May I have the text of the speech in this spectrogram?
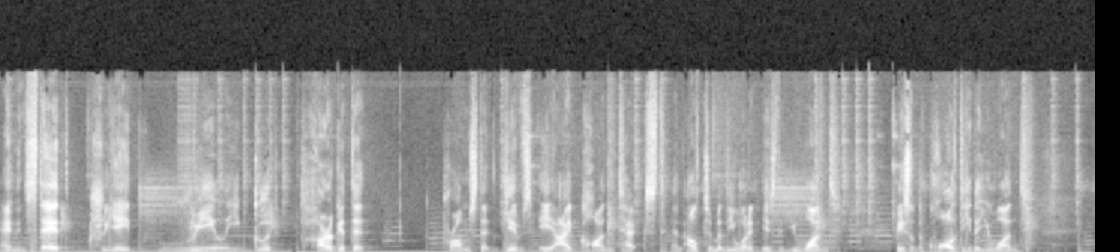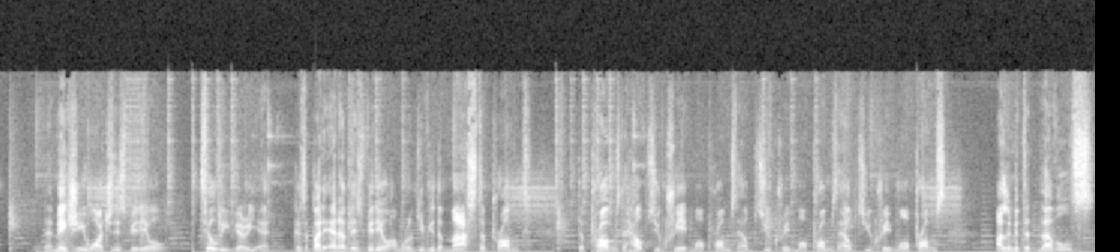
and instead create really good targeted prompts that gives AI context and ultimately what it is that you want based on the quality that you want, then make sure you watch this video till the very end. Because by the end of this video, I'm going to give you the master prompt, the prompts that helps you create more prompts, that helps you create more prompts, that helps you create more prompts, unlimited levels,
